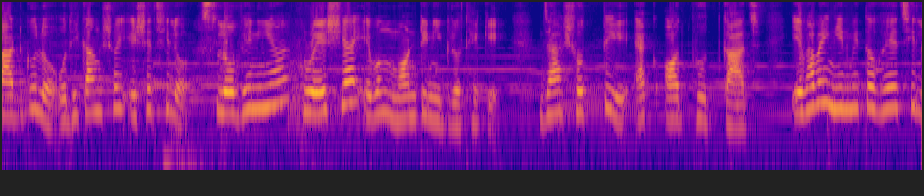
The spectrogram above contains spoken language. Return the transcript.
কাঠগুলো অধিকাংশই এসেছিল স্লোভেনিয়া, ক্রোয়েশিয়া এবং মন্টিনিগ্রো থেকে, যা সত্যি এক অদ্ভুত কাজ। এভাবেই নির্মিত হয়েছিল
